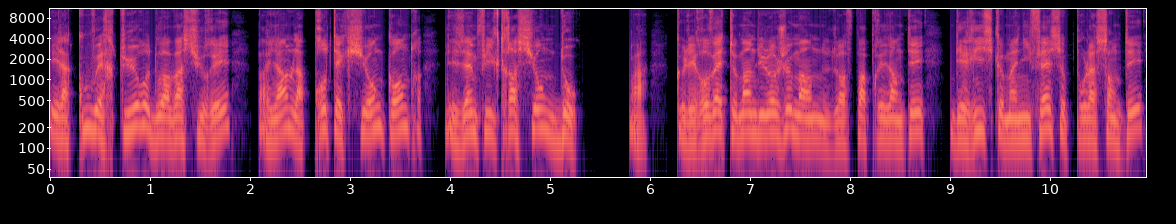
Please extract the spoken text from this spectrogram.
et la couverture doivent assurer, par exemple, la protection contre les infiltrations d'eau. Que les revêtements du logement ne doivent pas présenter des risques manifestes pour la santé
